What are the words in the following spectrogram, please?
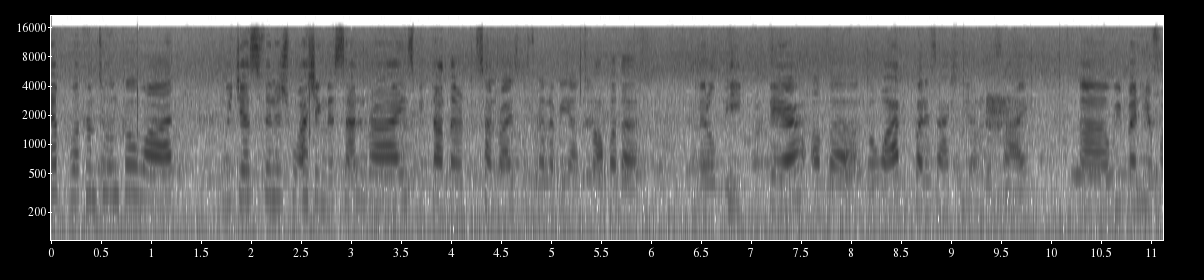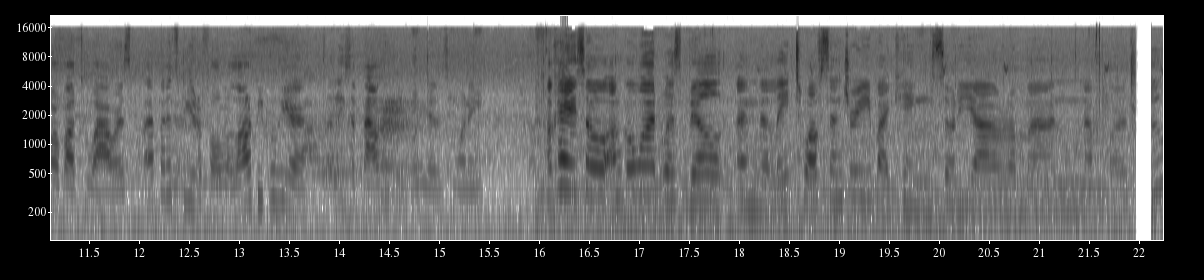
Welcome to Angkor Wat. We just finished watching the sunrise. We thought the sunrise was going to be on top of the middle peak there of the Angkor Wat, but it's actually on the side. Uh, we've been here for about two hours, but it's beautiful. A lot of people here, at least a thousand people here this morning. Okay, so Angkor Wat was built in the late 12th century by King Suryavarman number two.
